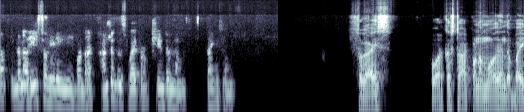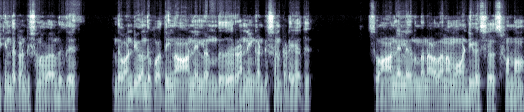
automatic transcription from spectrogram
தான். இல்லைன்னா ரீஸ்டோர் ரீடிங் நீங்கள் பண்ணுறேன் அண்ட் திஸ் பை ஃப்ரம் ஷீண்டன் thank you so much so guys ஒர்க்கை ஸ்டார்ட் பண்ணும்போது இந்த பைக் இந்த கண்டிஷனில் தான் இருந்தது. இந்த வண்டி வந்து பார்த்தீங்கன்னா ஆன்லைனில் இருந்தது. ரன்னிங் கண்டிஷன் கிடையாது. ஸோ ஆன்லைனில் இருந்தனால தான் நம்ம வண்டியை சேல்ஸ் பண்ணோம்.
